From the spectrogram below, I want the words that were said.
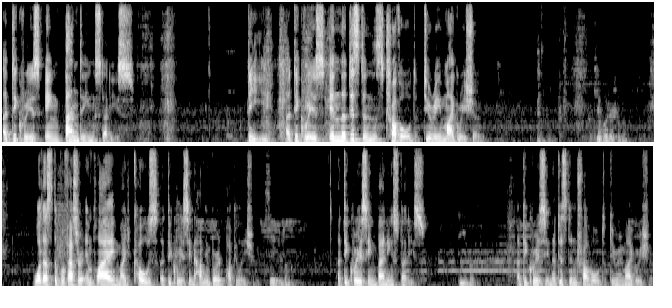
A decrease in banding studies. D. A decrease in the distance traveled during migration. 题目是什么？ What does the professor imply might cause a decrease in the hummingbird population? C 是什么？ A decrease in banding studies. 第一个 A decrease in the distance traveled during migration.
